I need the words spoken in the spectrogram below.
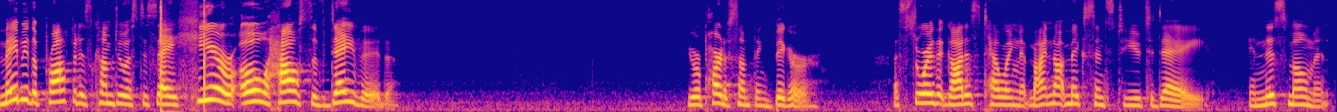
maybe the prophet has come to us to say, Hear, O house of David. You're a part of something bigger, a story that God is telling that might not make sense to you today, in this moment.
